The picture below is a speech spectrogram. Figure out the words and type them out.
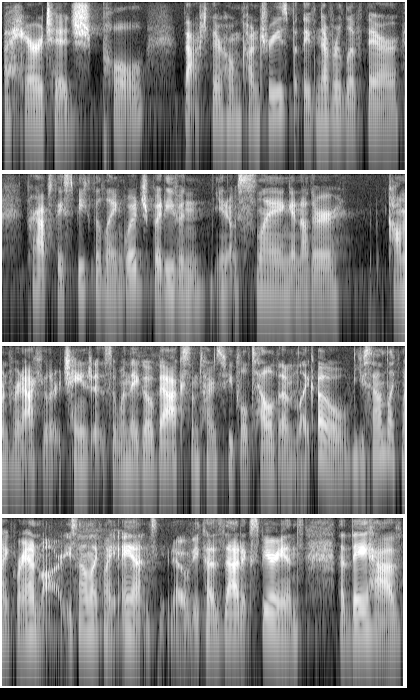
a heritage pull back to their home countries but they've never lived there. Perhaps they speak the language but even, you know, slang and other common vernacular changes. So when they go back, sometimes people tell them, like, oh, you sound like my grandma or you sound like my aunt, you know, because that experience that they have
